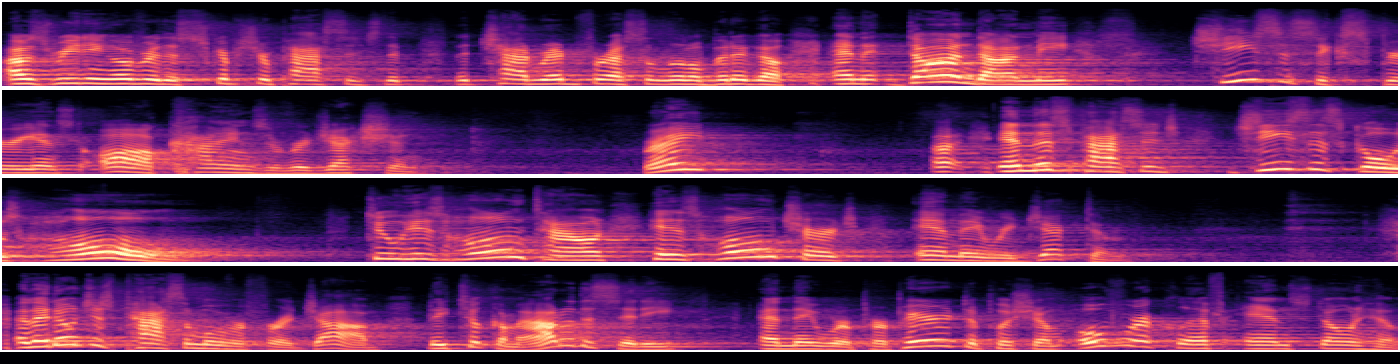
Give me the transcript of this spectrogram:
I was reading over the scripture passage that, that Chad read for us a little bit ago, and it dawned on me Jesus experienced all kinds of rejection, right? Uh, in this passage, Jesus goes home to his hometown, his home church, and they reject him. And they don't just pass him over for a job, they took him out of the city and they were prepared to push him over a cliff and stone him.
